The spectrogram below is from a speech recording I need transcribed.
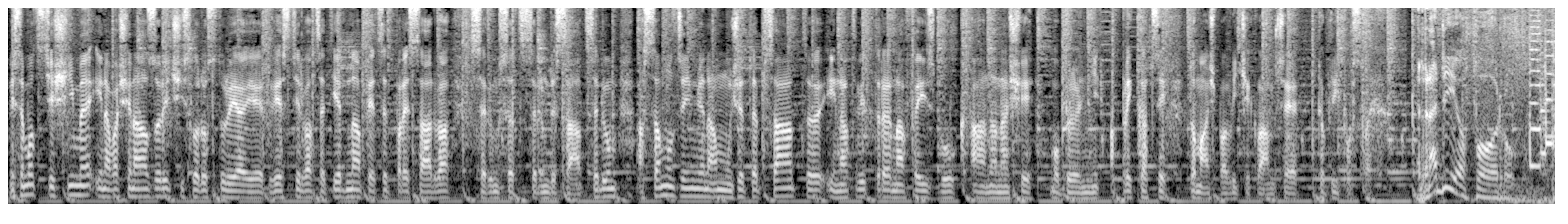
My se moc těšíme i na vaše názory. Číslo do studia je 221 552 777 a samozřejmě nám můžete psát i na Twitter, na Facebook a na naši mobilní aplikaci. Tomáš Pavlíček vám přeje dobrý poslech. Radioforum.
